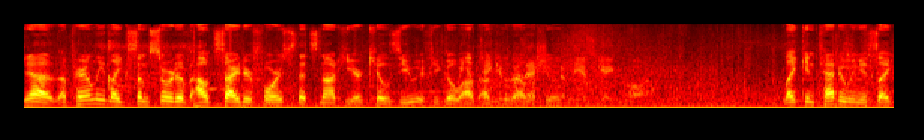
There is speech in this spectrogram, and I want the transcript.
Yeah, apparently like some sort of outsider force that's not here kills you if you go out onto the possession battlefield. of the escape pod. Like in Tatooine, it's like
